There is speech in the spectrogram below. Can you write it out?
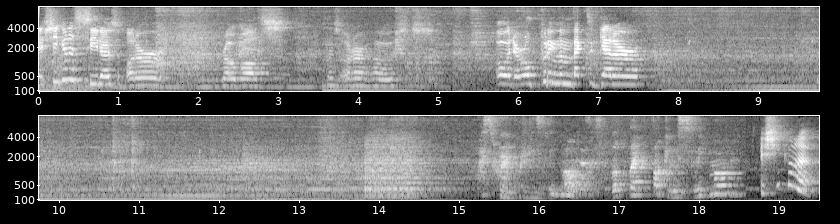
Is she gonna see those other robots, those other hosts. Oh, they're all putting them back together. I swear I put it in sleep mode. Does this look like fucking sleep mode? Is she gonna,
